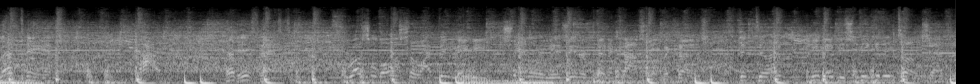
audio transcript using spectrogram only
left hand. Wow, that is nasty. Russell also, I think, maybe channeling his inner Pentecostal because tonight he may be speaking in tongues after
